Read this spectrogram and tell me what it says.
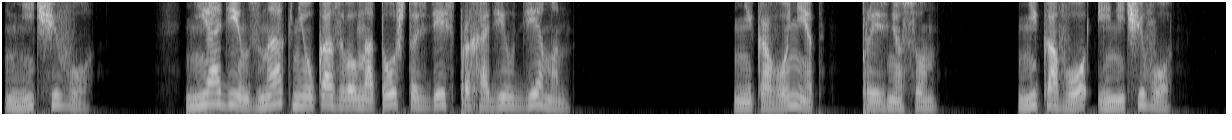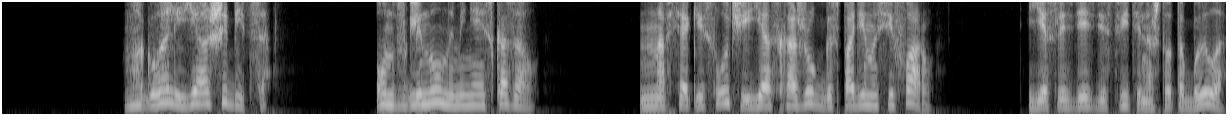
Ничего. Ни один знак не указывал на то, что здесь проходил демон. «Никого нет», — произнес он. «Никого и ничего». Могла ли я ошибиться? Он взглянул на меня и сказал. «На всякий случай я схожу к господину Сифару. Если здесь действительно что-то было,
